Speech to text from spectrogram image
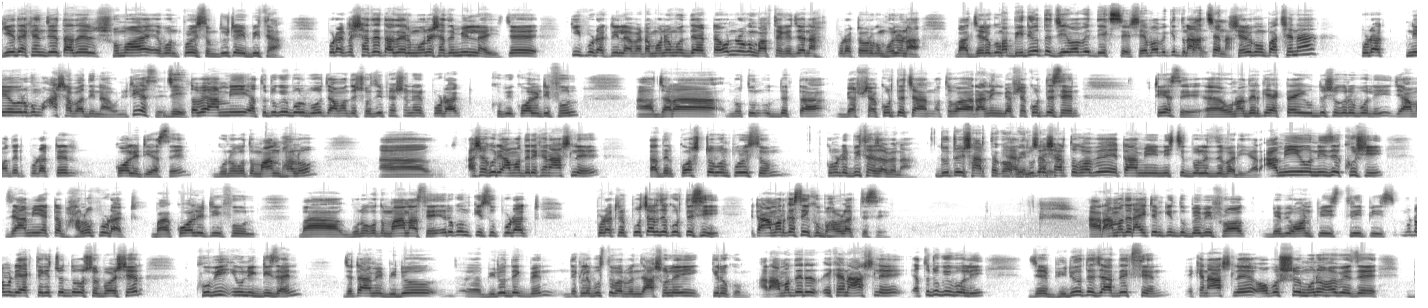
গিয়ে দেখেন যে তাদের সময় এবং পরিশ্রম দুইটাই বৃথা। প্রোডাক্টের সাথে তাদের মনের সাথে মিল নাই যে কি প্রোডাক্ট নিলাম একটা মনের মধ্যে একটা অন্যরকম ভাব থাকে যে না প্রোডাক্টটা ওরকম হলো না। বা যেরকম ভিডিওতে যেভাবে দেখছে সেভাবে কিন্তু না, পাচ্ছে না। সেরকম পাচ্ছে না প্রোডাক্ট নিয়ে ওরকম আশাবাদী না উনি ঠিক আছে? জি। তবে আমি এতটুকুই বলব যে আমাদের সজীব ফ্যাশনের প্রোডাক্ট খুবই কোয়ালিটিফুল যারা নতুন উদ্যোক্তা ব্যবসা করতে চান অথবা রানিং ব্যবসা করতেছেন ঠিক আছে? ওনাদেরকে একটাই উদ্দেশ্য করে বলি যে আমাদের প্রোডাক্টের কোয়ালিটি আছে গুণগত মান ভালো। আশা করি আমাদের এখানে আসলে তাদের কষ্ট এবং পরিশ্রম কোনোটা বৃথা যাবে না। দুটোই সার্থক হ্যাঁ, হবে দুটোই সার্থক হবে এটা আমি নিশ্চিত বলে দিতে পারি। আর আমিও নিজে খুশি যে আমি একটা ভালো প্রোডাক্ট বা কোয়ালিটি ফুল বা গুণগত মান আছে এরকম কিছু প্রোডাক্ট প্রোডাক্টের প্রচার যে করতেছি এটা আমার কাছেই খুব ভালো লাগতেছে। আর আমাদের আইটেম কিন্তু baby frock baby one piece three piece মোটামুটি এক থেকে চোদ্দ বছর বয়সের খুবই ইউনিক ডিজাইন যেটা আমি ভিডিও ভিডিও দেখবেন দেখলে বুঝতে পারবেন যে আসলেই কীরকম। আর আমাদের এখানে আসলে এতটুকুই বলি যে ভিডিওতে যা দেখছেন এখানে আসলে অবশ্যই মনে হবে যে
